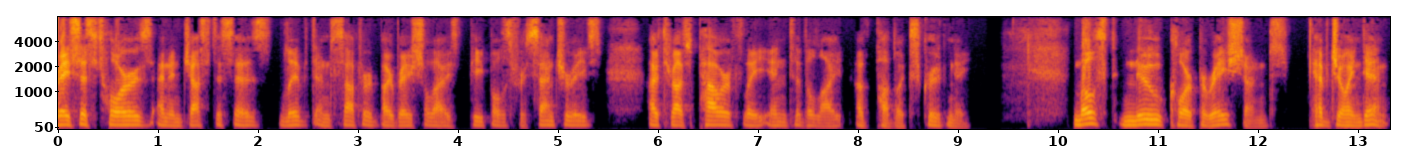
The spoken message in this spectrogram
Racist horrors and injustices lived and suffered by racialized peoples for centuries are thrust powerfully into the light of public scrutiny. Most new corporations have joined in,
